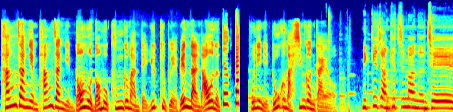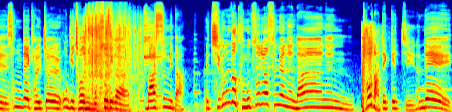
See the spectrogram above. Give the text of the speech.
방장님, 방장님 너무 너무 궁금한데 유튜브에 맨날 나오는 뚝딱. 본인이 녹음하신 건가요? 믿기지 않겠지만은 제 성대 결절 오기 전 목소리가 맞습니다. 지금도 그 목소리였으면은 나는 더 나댔겠지. 근데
